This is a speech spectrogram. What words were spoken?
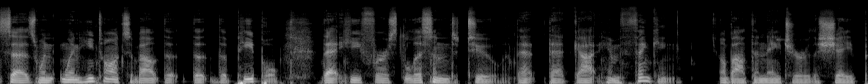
says when, when he talks about the, the, the people that he first listened to that, that got him thinking about the nature, the shape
